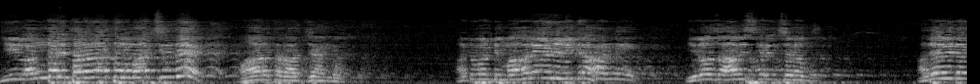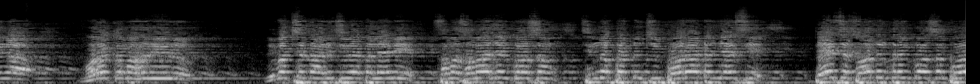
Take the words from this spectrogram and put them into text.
వీళ్ళందరి తలరాతలు మార్చింది భారత రాజ్యాంగం. అటువంటి మహనీయుడి విగ్రహాన్ని ఈరోజు ఆవిష్కరించడం. అదేవిధంగా మరొక మహనీయుడు వివక్షత అణిచివేత లేని సమ సమాజం కోసం చిన్నప్పటి నుంచి పోరాటం చేసి దేశ స్వాతంత్ర్యం కోసం పోరాటం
